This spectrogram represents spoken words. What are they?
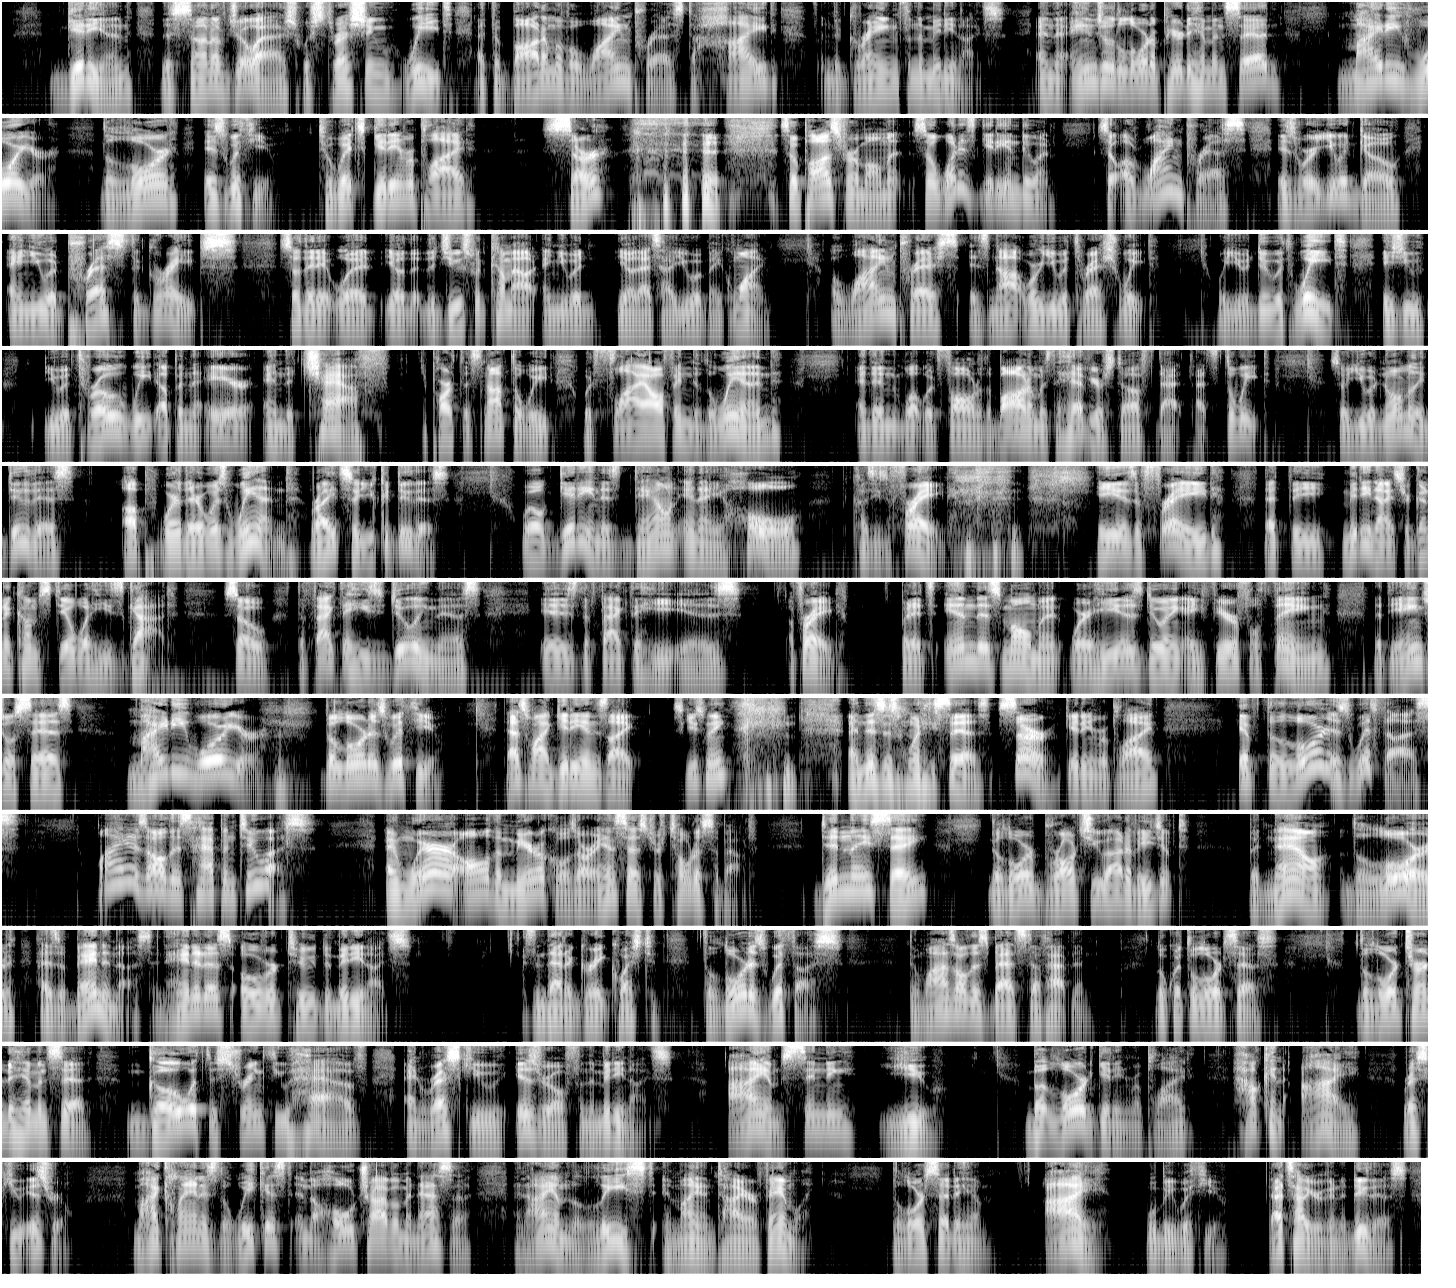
Gideon, the son of Joash, was threshing wheat at the bottom of a winepress to hide from the grain from the Midianites. And the angel of the Lord appeared to him and said, Mighty warrior, the Lord is with you. To which Gideon replied, Sir? so pause for a moment. So, what is Gideon doing? So, a wine press is where you would go and you would press the grapes so that it would, you know, the, the juice would come out and you would, you know, that's how you would make wine. A wine press is not where you would thresh wheat. What you would do with wheat is you you would throw wheat up in the air and the chaff, the part that's not the wheat, would fly off into the wind, and then what would fall to the bottom is the heavier stuff, that that's the wheat. So you would normally do this up where there was wind, right? So you could do this. Well, Gideon is down in a hole because he's afraid. he is afraid that the Midianites are going to come steal what he's got. So the fact that he's doing this is the fact that he is afraid. But it's in this moment where he is doing a fearful thing that the angel says, Mighty warrior, the Lord is with you. That's why Gideon's like, Excuse me? and this is what he says Sir, Gideon replied, if the Lord is with us, why has all this happened to us? And where are all the miracles our ancestors told us about? Didn't they say, The Lord brought you out of Egypt? But now the Lord has abandoned us and handed us over to the Midianites. Isn't that a great question? If the Lord is with us, then why is all this bad stuff happening? Look what the Lord says. The Lord turned to him and said, Go with the strength you have and rescue Israel from the Midianites. I am sending you. But Lord, Gideon replied, How can I rescue Israel? My clan is the weakest in the whole tribe of Manasseh, and I am the least in my entire family. The Lord said to him, I will be with you. That's how you're going to do this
